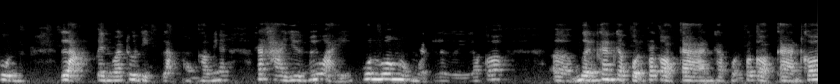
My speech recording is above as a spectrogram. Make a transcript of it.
ทุนหลักเป็นวัตถุดิบหลักของเขาเนี่ยราคายืนไม่ไหวหุ้นร่วงลงหมดเลย แล้วก็เหมือนกันกับผลประกอบการค่ะผลประกอบการก็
